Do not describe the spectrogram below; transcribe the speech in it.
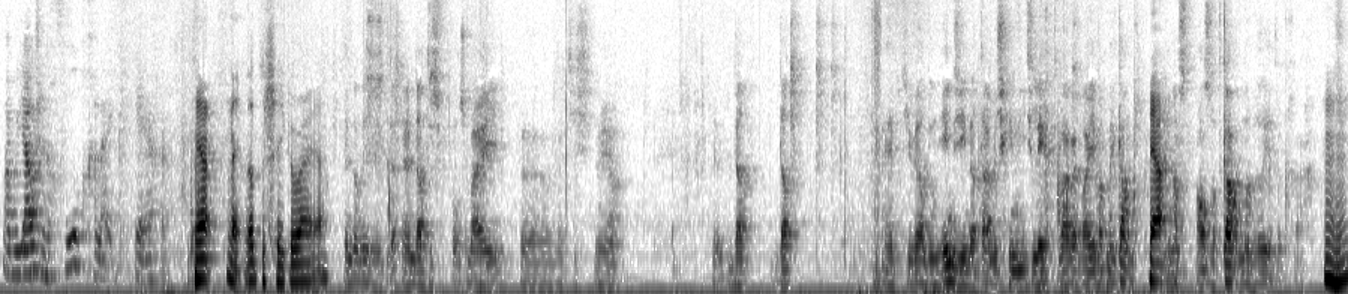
Maar bij jou zijn de gevolgen gelijk erger. Ja, nee, dat is zeker waar, ja. En, dan is het, en dat is volgens mij, eh, wat je, nou ja, dat, dat heeft je wel doen inzien dat daar misschien iets ligt waar, waar je wat mee kan. Ja, En als, als dat kan, dan wil je het ook graag. mhm.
